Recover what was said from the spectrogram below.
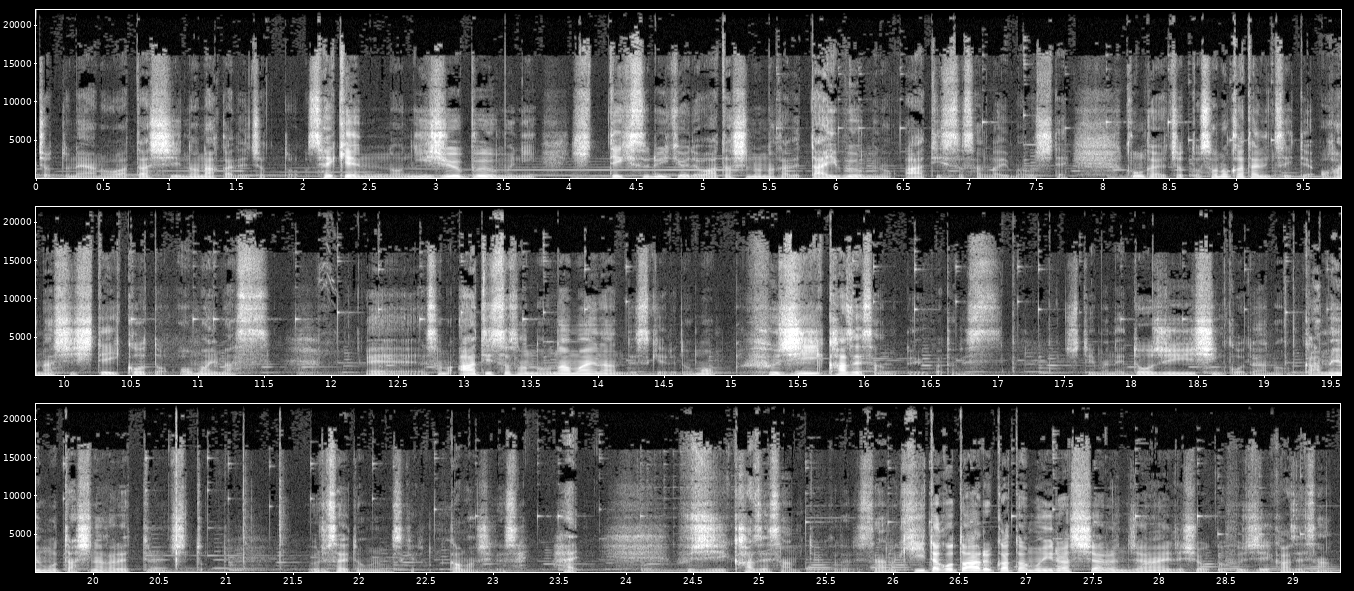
ちょっとねあの私の中でちょっと世間の20ブームに匹敵する勢いで私の中で大ブームのアーティストさんがいまして今回はちょっとその方についてお話ししていこうと思います。えー、そのアーティストさんのお名前なんですけれども藤井風さんという方です。ちょっと今ね、同時進行であの画面を出しながらやってるので、ちょっとうるさいと思いますけど、我慢してください。はい。藤井風さんという方です。あの、聞いたことある方もいらっしゃるんじゃないでしょうか、藤井風さん。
